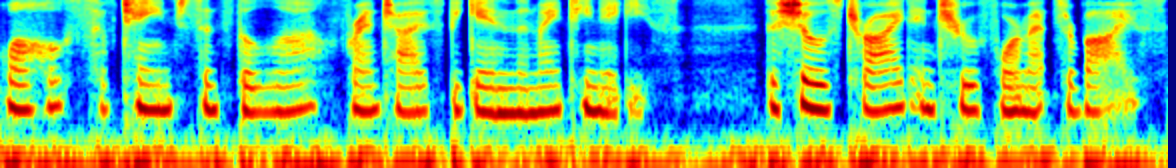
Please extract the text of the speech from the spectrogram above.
While hosts have changed since the La franchise began in the 1980s, the show's tried and true format survives.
